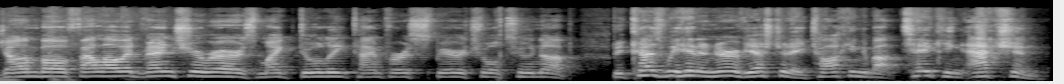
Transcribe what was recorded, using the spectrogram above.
Jambo, fellow adventurers, Mike Dooley, time for a spiritual tune up. Because we hit a nerve yesterday talking about taking action,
